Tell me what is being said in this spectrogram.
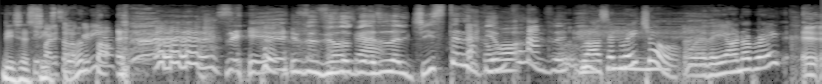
Dice, Sí, sí, para eso lo quería. sí, es lo que- sea, ese es el chiste del tiempo. Ross and Rachel, were they on a break? En,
